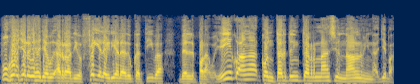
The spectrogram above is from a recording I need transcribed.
Pujo ayer a Radio Fe y Alegría la Educativa del Paraguay. Y con contacto internacional, lleva.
